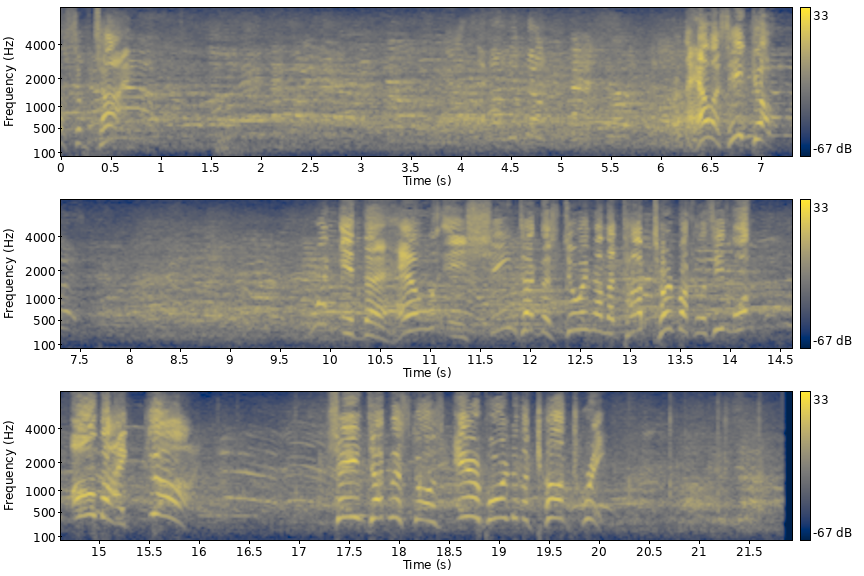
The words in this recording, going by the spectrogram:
himself some time. Where the hell is he going? What in the hell is Shane Douglas doing on the top turnbuckle? Is he lost? Oh my God! Shane Douglas goes airborne to the concrete.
